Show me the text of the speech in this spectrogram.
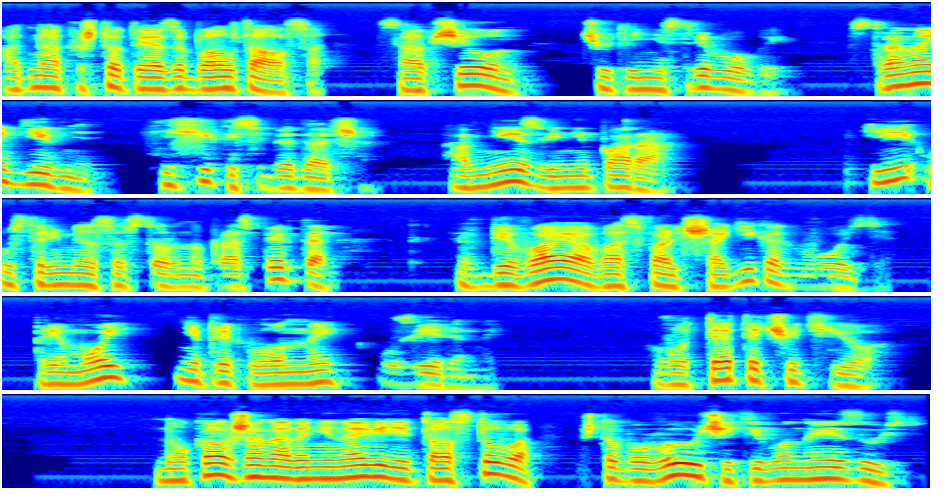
Однако что-то я заболтался, сообщил он чуть ли не с тревогой. Страна гибнет, хихикай себе дальше, а мне, извини, пора. И устремился в сторону проспекта, вбивая в асфальт шаги, как гвозди. Прямой, непреклонный, уверенный. Вот это чутье! Но как же надо ненавидеть Толстого, чтобы выучить его наизусть?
